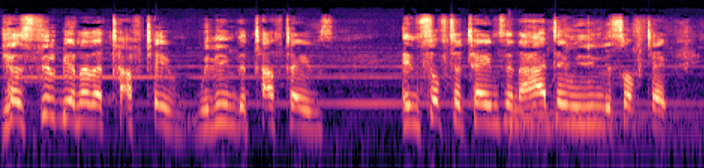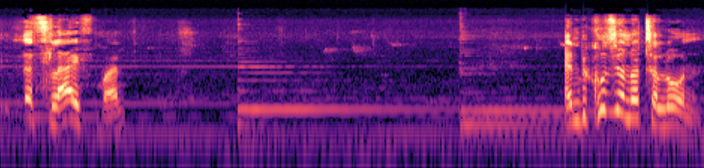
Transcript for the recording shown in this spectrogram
there'll still be another tough time within the tough times, and softer times, and a hard time within the soft time. That's life, man. And because you're not alone,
